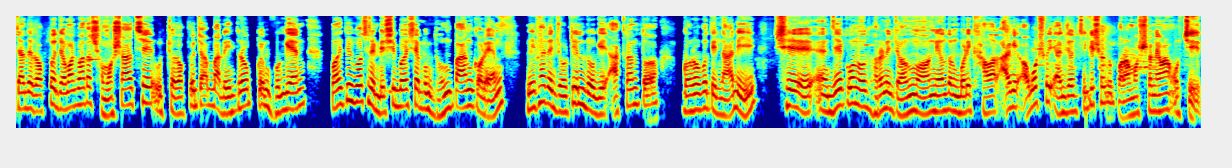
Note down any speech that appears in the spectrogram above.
যাদের রক্ত জমাট বাঁধার সমস্যা আছে, উচ্চ রক্তচাপ বা হৃদরোগে ভোগেন, পঁয়ত্রিশ বছরের বেশি বয়সে এবং ধূমপান করেন, লিভারে জটিল রোগে আক্রান্ত গর্ভবতী নারী, সে, যে কোনো ধরনের জন্ম নিয়ন্ত্রণ বড়ি খাওয়ার আগে অবশ্যই একজন চিকিৎসকের পরামর্শ নেওয়া উচিত।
